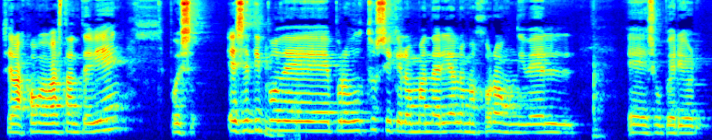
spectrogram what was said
se las come bastante bien, pues ese tipo de productos sí que los mandaría a lo mejor a un nivel eh, superior.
